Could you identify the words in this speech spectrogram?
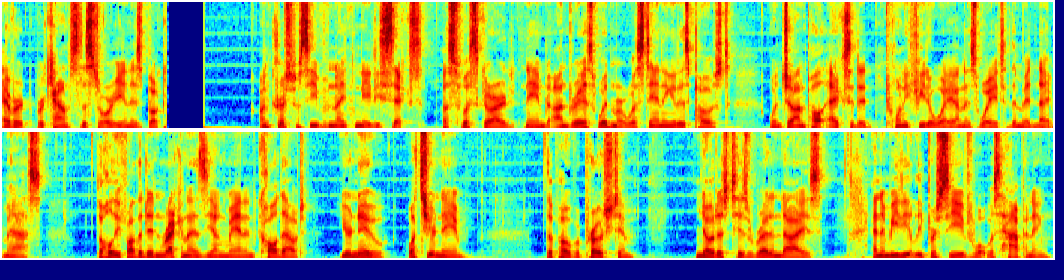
Evert recounts the story in his book. On Christmas Eve of 1986, a Swiss guard named Andreas Widmer was standing at his post when John Paul exited 20 feet away on his way to the midnight mass. The Holy Father didn't recognize the young man and called out, You're new. What's your name? The Pope approached him, noticed his reddened eyes, and immediately perceived what was happening.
